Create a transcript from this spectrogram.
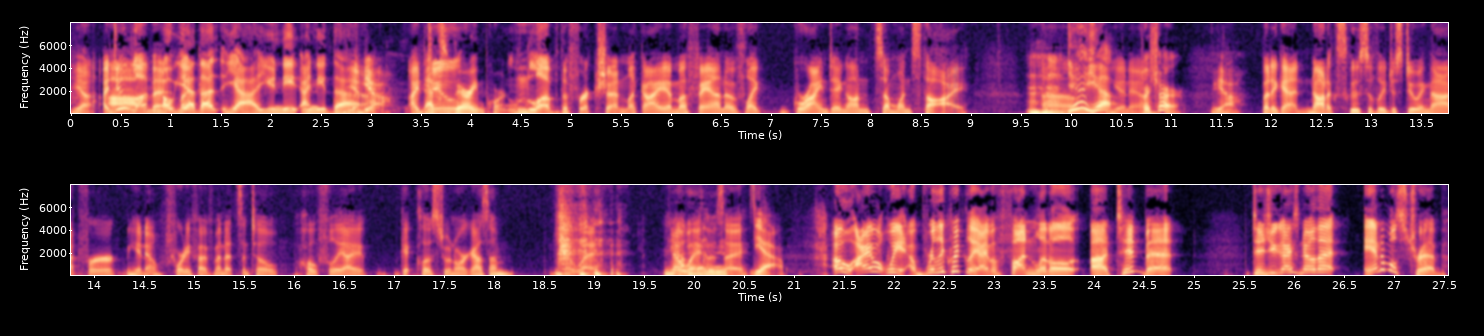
Yeah. I do love um, it. Oh yeah. That. Yeah. You need. I need that. Yeah. yeah. I That's do very important. love the friction. Like I am a fan of like grinding on someone's thigh. Mm-hmm. Um, yeah. Yeah. you know. For sure. Yeah. But again, not exclusively just doing that for, you know, 45 minutes until hopefully I get close to an orgasm. No way. No way, Jose. Yeah. Oh, I have, wait, really quickly, I have a fun little uh, tidbit. Did you guys know that animals trib?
